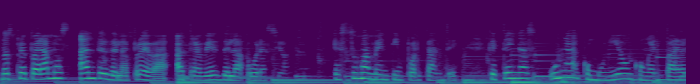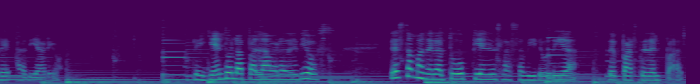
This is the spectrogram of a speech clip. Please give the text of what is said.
Nos preparamos antes de la prueba a través de la oración. Es sumamente importante que tengas una comunión con el Padre a diario. Leyendo la palabra de Dios. De esta manera tú obtienes la sabiduría de parte del Padre.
